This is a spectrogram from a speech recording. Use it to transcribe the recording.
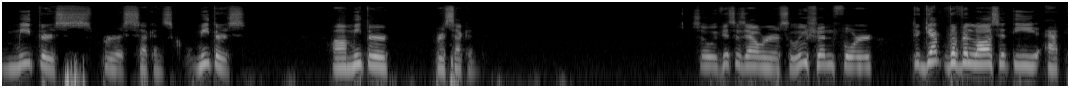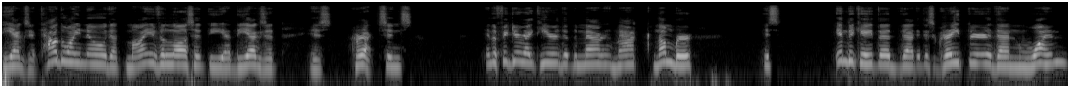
meters per second meters uh, meter per second. So this is our solution for to get the velocity at the exit. How do I know that my velocity at the exit is correct? Since in the figure right here that the Mach, Mach number is indicated that it is greater than 1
